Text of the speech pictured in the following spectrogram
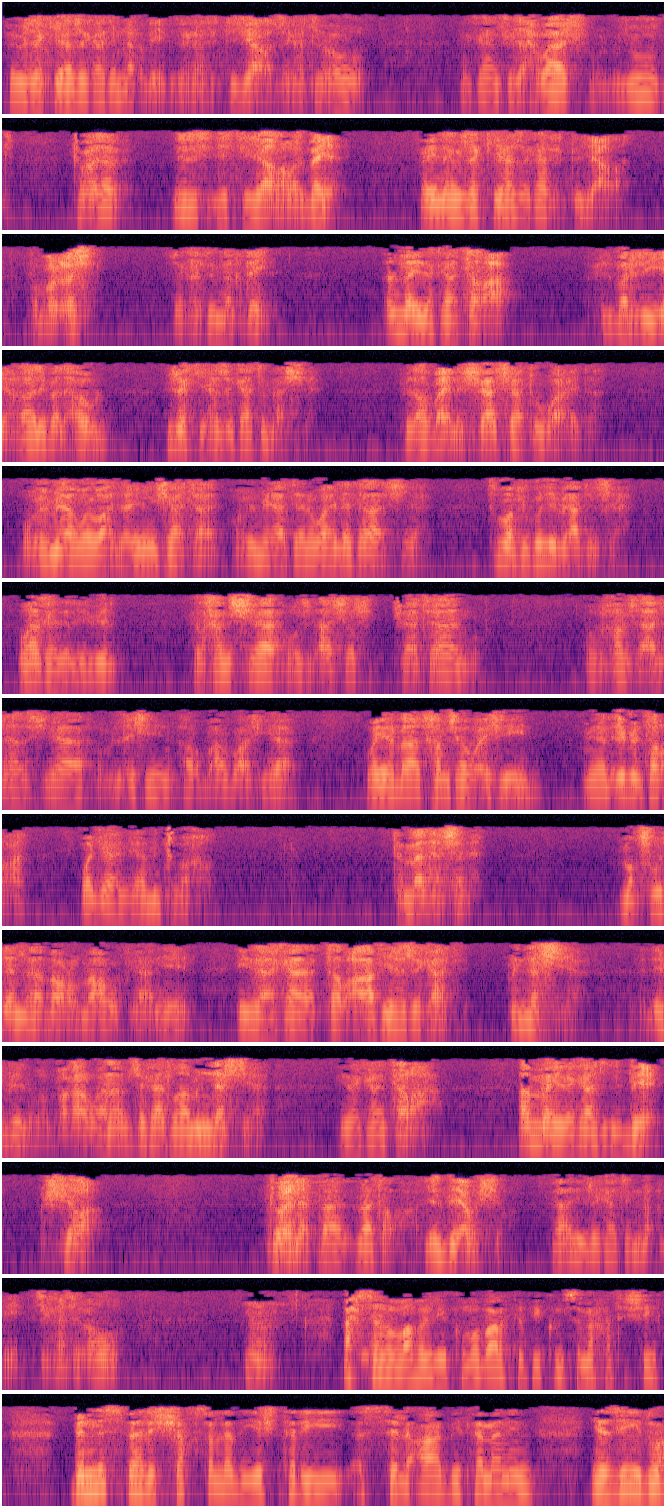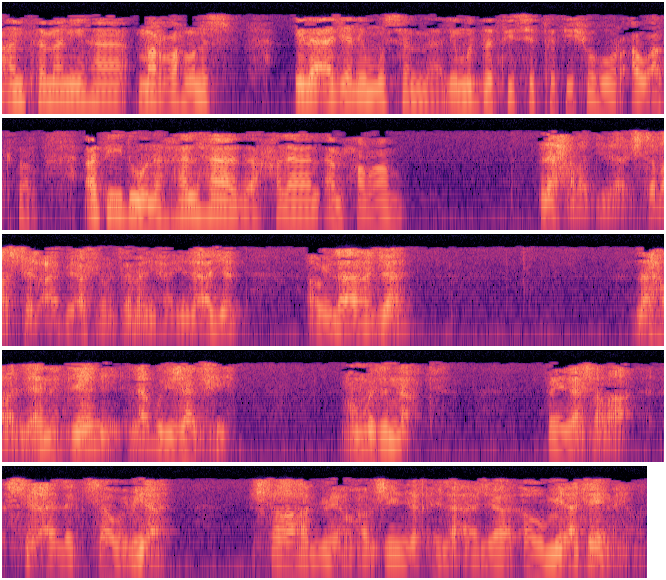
فيزكيها زكاة النقدين زكاة التجارة زكاة العروض. إذا كانت في الأحواش والبيوت تعلف للتجارة والبيع فإنه يزكيها زكاة التجارة ربع العشر زكاة النقدين. أما إذا كانت ترعى في البرية غالب الحول يزكيها زكاة الماشية في الأربعين الشاة شاة واحدة وفي المئة والواحد والعشرين شاتان وفي المئتين الواحدة ثلاث شياه ثم في كل مئة شاة وهكذا الإبل في الخمس شاة والعشر شاتان وفي الخمس عشر ثلاث شياه وفي العشرين أربع أربع شياه وإذا بلغت خمسة وعشرين من الإبل ترعى وجاء فيها بنت مخاض تم لها سنة. المقصود أنها معروف يعني إذا كانت ترعى فيها زكاة من نفسها. الإبل والبقر والغنم زكاتها من نفسها إذا كانت ترعى. أما إذا كانت للبيع والشراء تعلف ما ترعى للبيع والشراء. فهذه زكاة النقدين زكاة العروض نعم. أحسن الله إليكم وبارك فيكم سماحة الشيخ. بالنسبة للشخص الذي يشتري السلعة بثمن يزيد عن ثمنها مرة ونصف إلى أجل مسمى لمدة ستة شهور أو أكثر أفيدونا هل هذا حلال أم حرام؟ لا حرج إذا اشترى السلعة بأكثر من ثمنها إلى أجل أو إلى آجال. لا حرج لأن الدين لابد يزاد فيه هم مثل النقد. فإذا شرى السلعة التي تساوي مئة اشتراها بمئة وخمسين إلى آجال أو مئتين أيضا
